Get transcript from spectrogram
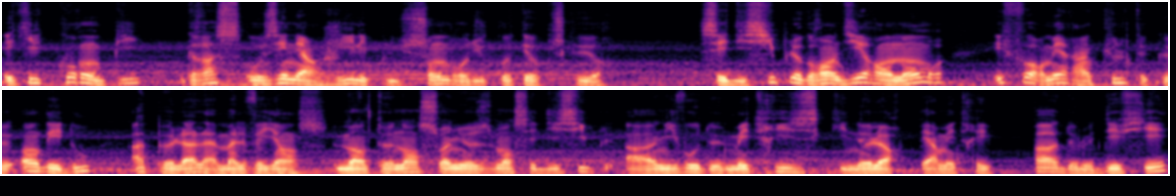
et qu'il corrompit grâce aux énergies les plus sombres du côté obscur. Ces disciples grandirent en nombre et formèrent un culte que Andédou appela la malveillance. Maintenant soigneusement ses disciples à un niveau de maîtrise qui ne leur permettrait pas de le défier,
